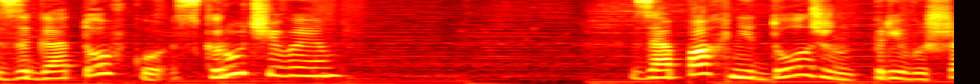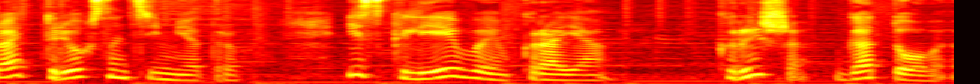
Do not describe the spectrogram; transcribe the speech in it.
Заготовку скручиваем. Запах не должен превышать 3 сантиметров. И склеиваем края. Крыша готова.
